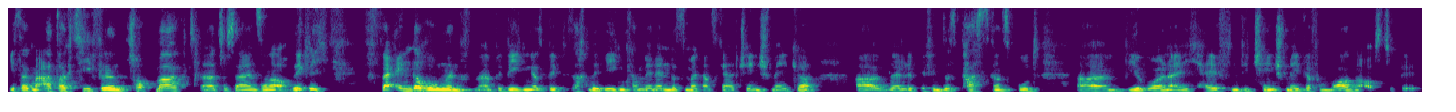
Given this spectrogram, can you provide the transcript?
ich sage mal, attraktiv für den Jobmarkt äh, zu sein, sondern auch wirklich Veränderungen äh, bewegen, also be Sachen bewegen kann. Wir nennen das immer ganz gerne Changemaker, äh, weil wir finden, das passt ganz gut. Äh, wir wollen eigentlich helfen, die Changemaker von morgen auszubilden.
